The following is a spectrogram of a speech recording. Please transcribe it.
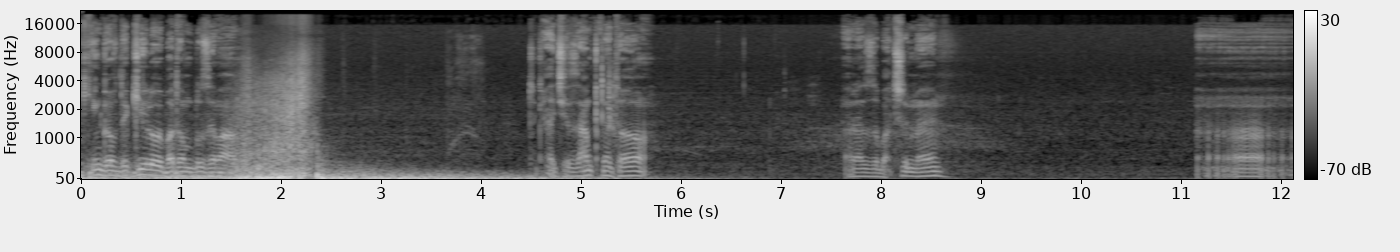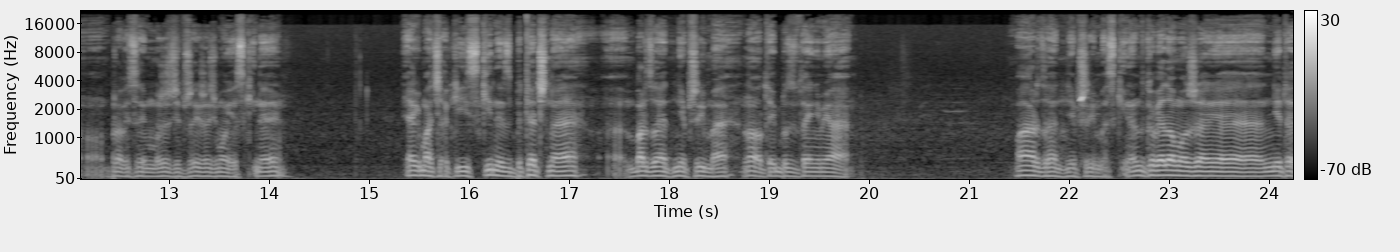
King of the Killu chyba tą bluzę mam. Czekajcie, zamknę to. Teraz zobaczymy. Prawie sobie możecie przejrzeć moje skiny. Jak macie jakieś skiny zbyteczne, bardzo chętnie przyjmę. No, tej bluzy tutaj nie miałem. Bardzo chętnie przyjmę skiny, tylko wiadomo, że nie, nie te,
